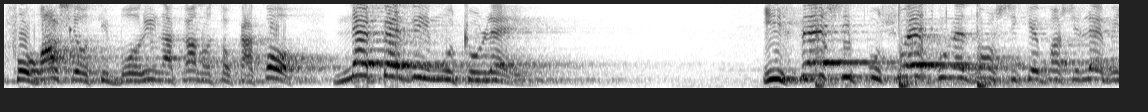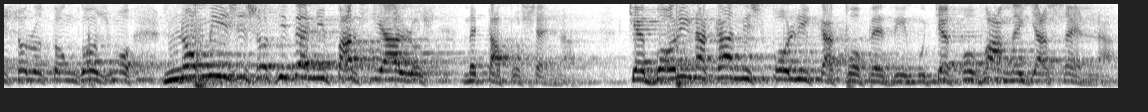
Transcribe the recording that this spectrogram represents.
φοβάσαι ότι μπορεί να κάνω το κακό. Ναι παιδί μου του λέει. Η θέση που σου έχουν δώσει και βασιλεύεις όλο τον κόσμο νομίζεις ότι δεν υπάρχει άλλος μετά από σένα και μπορεί να κάνεις πολύ κακό παιδί μου και φοβάμαι για σένα.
